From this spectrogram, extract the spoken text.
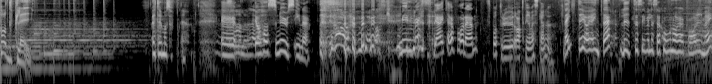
Podplay. Vänta, jag måste... Eh, jag har snus inne. Min väska, kan jag få den? Spottar du rakt ner i väskan nu? Nej, det gör jag inte. Lite civilisation har jag kvar i mig.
